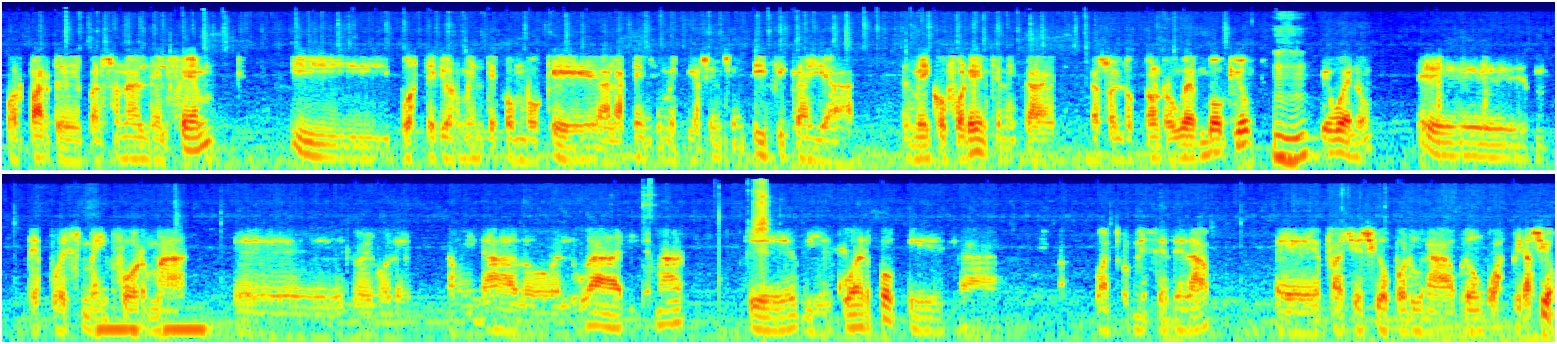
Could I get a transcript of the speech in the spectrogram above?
por parte del personal del FEM y posteriormente convoqué a la Agencia de Investigación Científica y al médico forense, en este caso el doctor Rubén Bocchio, que bueno, eh, después me informa, luego de examinado el lugar y demás, que vi el cuerpo que a cuatro meses de edad eh, falleció por una broncoaspiración.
